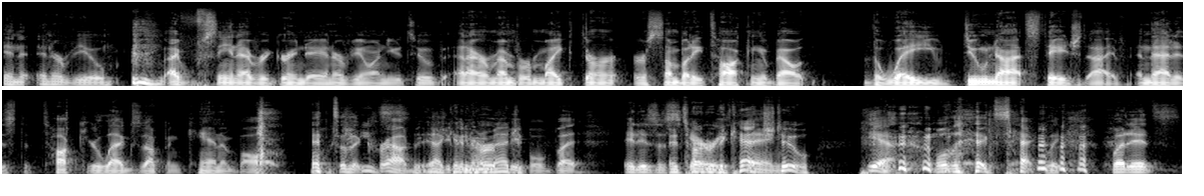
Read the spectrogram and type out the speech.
in an interview, I've seen every Green Day interview on YouTube, and I remember Mike Dirnt or somebody talking about the way you do not stage dive, and that is to tuck your legs up and cannonball oh, into the crowd Yeah, because I you can hurt imagine. people, but it is a It's scary harder to catch thing. too. Yeah, well, exactly. But it's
